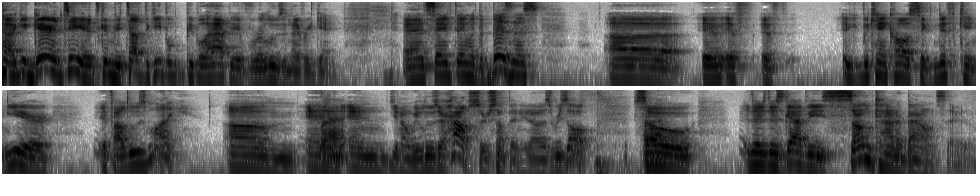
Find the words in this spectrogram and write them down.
I can guarantee it's gonna be tough to keep people happy if we're losing every game. And same thing with the business. Uh, if if if we can't call a significant year if I lose money. Um, and right. and you know we lose our house or something, you know, as a result. So right. there, there's got to be some kind of balance there, though.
